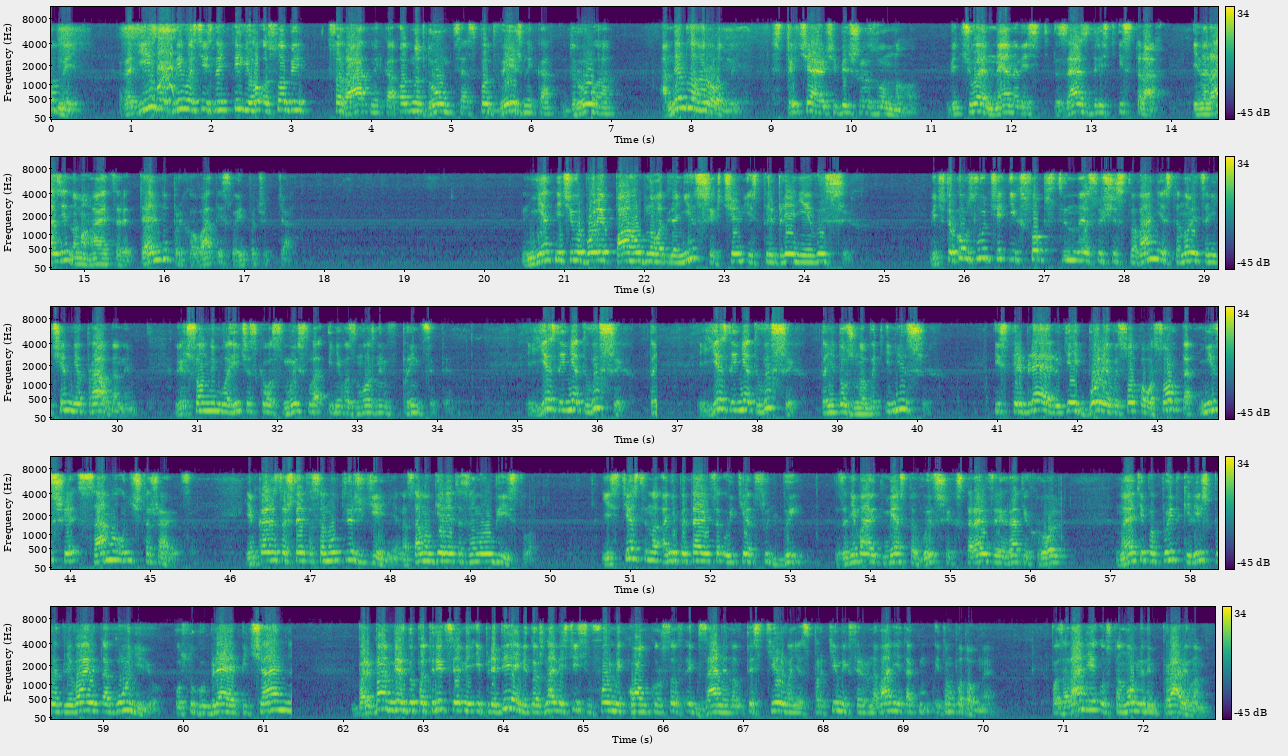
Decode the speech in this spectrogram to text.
Одний радіє можливості знайти в його особі соратника, однодумця, сподвижника, друга, а неблагородний, зустрічаючи більш розумного, відчуває ненависть, заздрість і страх і наразі намагається ретельно приховати свої почуття. Нет ничего более пагубного для низших, чем истребление высших. Ведь в таком случае их собственное существование становится ничем не оправданным, лишенным логического смысла и невозможным в принципе. Если нет высших, то, если нет высших, то не должно быть и низших. Истребляя людей более высокого сорта, низшие самоуничтожаются. Им кажется, что это самоутверждение, на самом деле это самоубийство. Естественно, они пытаются уйти от судьбы, занимают место высших, стараются играть их роль, но эти попытки лишь продлевают агонию, усугубляя печально. Борьба между патрициями и плебеями должна вестись в форме конкурсов, экзаменов, тестирования, спортивных соревнований и, так, и тому подобное. По заранее установленным правилам,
